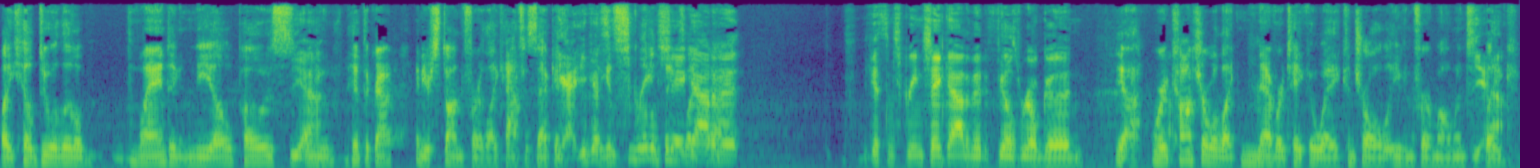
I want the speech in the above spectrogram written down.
like he'll do a little landing kneel pose Yeah. when you hit the ground, and you're stunned for like half a second. yeah. You get Like, some screen shake like out of it. You get some screen shake out of it. It feels real good. Yeah, where Contra will like never take away control even for a moment. Yeah. Like,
